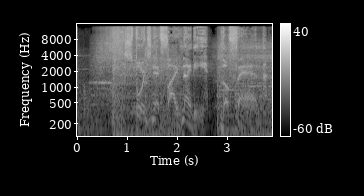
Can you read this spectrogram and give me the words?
Sportsnet 590, The Fan.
